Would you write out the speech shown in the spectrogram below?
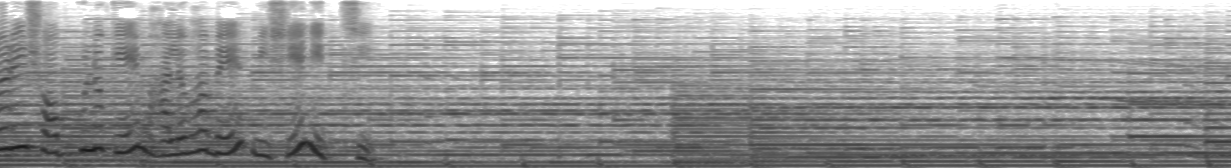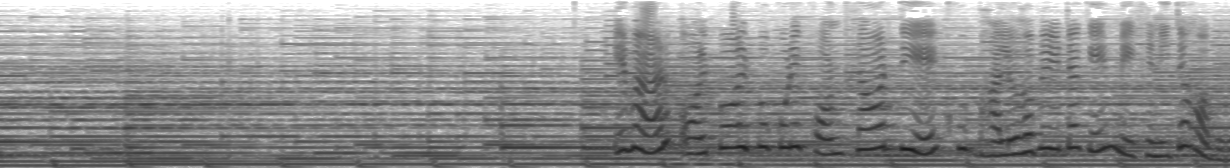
এবার এই সবগুলোকে ভালোভাবে মিশিয়ে নিচ্ছি। এবার অল্প অল্প করে কর্নফ্লাওয়ার দিয়ে খুব ভালোভাবে এটাকে মেখে নিতে হবে।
